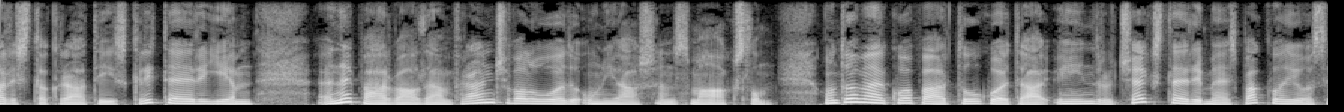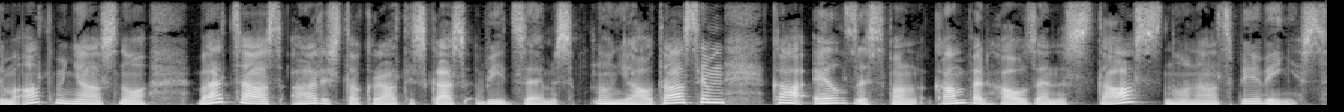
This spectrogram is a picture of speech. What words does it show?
aristokrātijas kritērijiem, nepārvaldām franču valodu un jāšanas mākslu. Un tomēr kopā ar tulkotāju Indru Čeksteri mēs paklajosim atmiņās no vecās aristokrātiskās vidzemes un jautāsim, kā Elzes van Kampenhausenes stāsts nonāca pie viņas.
